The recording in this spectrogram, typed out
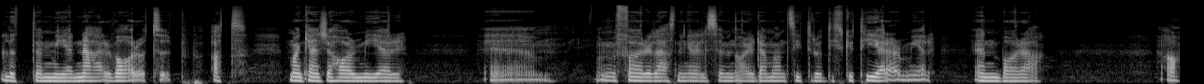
lite mer närvaro. Typ att man kanske har mer eh, föreläsningar eller seminarier där man sitter och diskuterar mer än bara ja,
